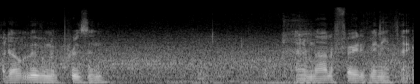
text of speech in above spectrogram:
I don't live in a prison, and I'm not afraid of anything.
